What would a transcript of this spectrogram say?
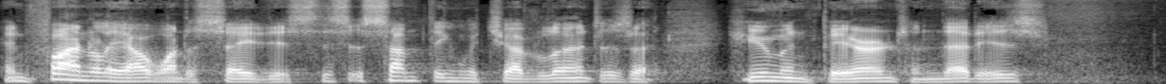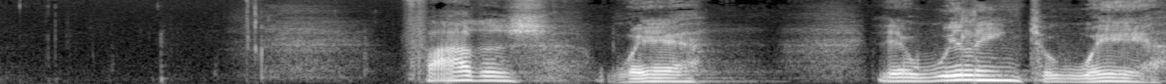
And finally, I want to say this. This is something which I've learned as a human parent, and that is fathers wear, they're willing to wear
